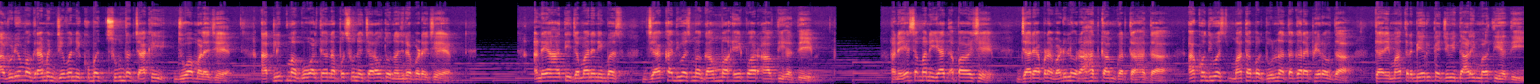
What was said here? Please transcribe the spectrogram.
આ વિડીયોમાં ગ્રામીણ જીવનની ખૂબ જ સુંદર ઝાંખી જોવા મળે છે. આ ક્લિપમાં ગોવાળ ત્યાંના પશુને ચરાવતો નજરે પડે છે. અને આ હતી જમાનાની બસ જે આખા દિવસમાં ગામમાં એકવાર આવતી હતી. અને એ સમયની યાદ અપાવે છે, જ્યારે આપણા વડીલો રાહત કામ કરતા હતા. આખો દિવસ માથા પર ધૂળના તગારા ફેરવતા, ત્યારે માત્ર બે રૂપિયા જેવી દાળી મળતી હતી.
